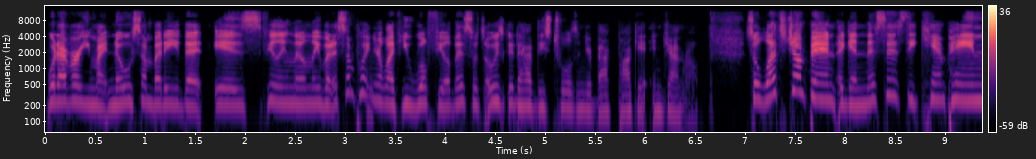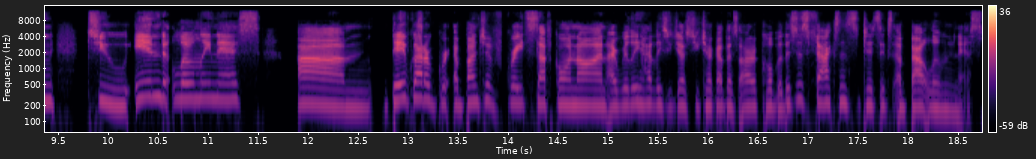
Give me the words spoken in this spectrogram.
whatever you might know somebody that is feeling lonely but at some point in your life you will feel this so it's always good to have these tools in your back pocket in general. So let's jump in. Again this is the campaign to end loneliness. Um they've got a, a bunch of great stuff going on. I really highly suggest you check out this article but this is facts and statistics about loneliness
